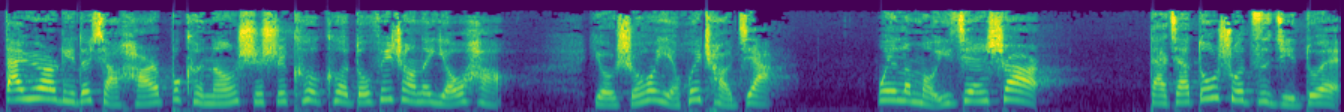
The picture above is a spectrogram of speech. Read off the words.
大院里的小孩不可能时时刻刻都非常的友好，有时候也会吵架，为了某一件事儿。大家都说自己对，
